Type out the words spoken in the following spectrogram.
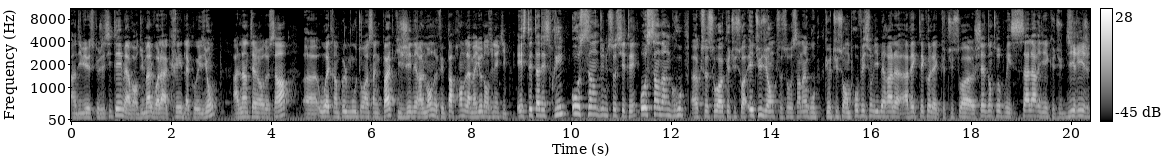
individuel ce que j'ai cité mais avoir du mal voilà, à créer de la cohésion à l'intérieur de ça euh, ou être un peu le mouton à cinq pattes qui généralement ne fait pas prendre la maillot dans une équipe. Et cet état d'esprit au sein d'une société, au sein d'un groupe, euh, que ce soit que tu sois étudiant, que ce soit au sein d'un groupe, que tu sois en profession libérale avec tes collègues, que tu sois chef d'entreprise, salarié, que tu diriges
